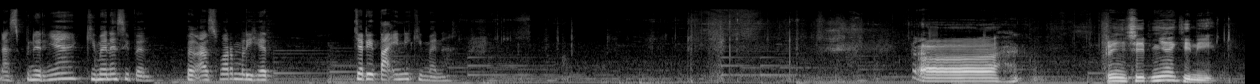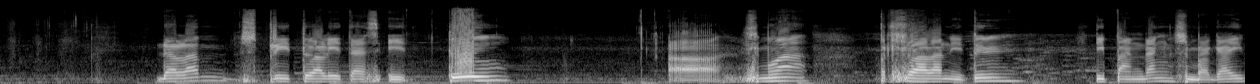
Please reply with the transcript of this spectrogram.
Nah sebenarnya gimana sih bang? Bang Aswar melihat cerita ini gimana? Uh, prinsipnya gini, dalam spiritualitas itu uh, semua persoalan itu dipandang sebagai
